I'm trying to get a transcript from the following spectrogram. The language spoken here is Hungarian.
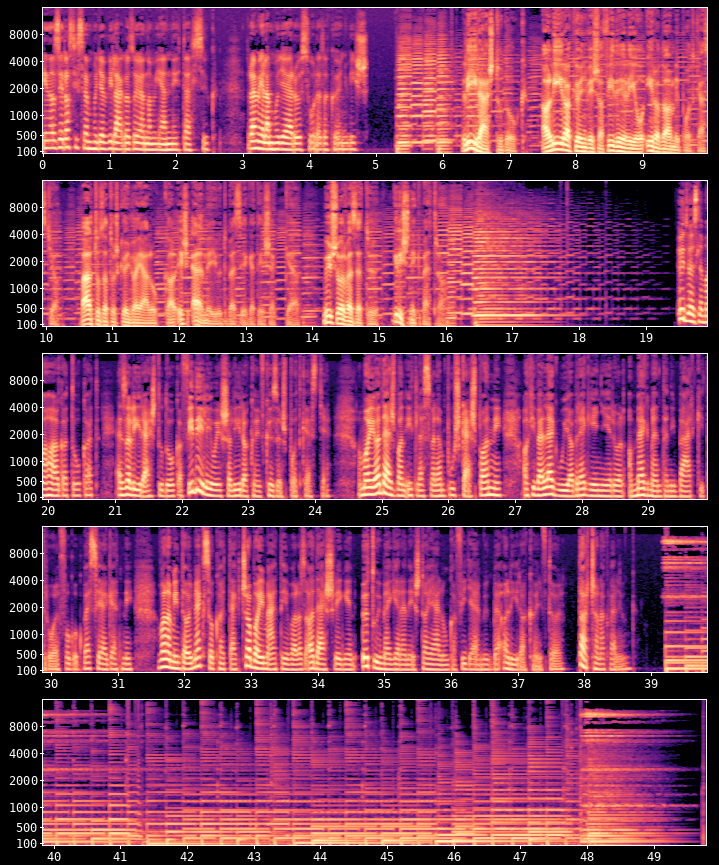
Én azért azt hiszem, hogy a világ az olyan, amilyenné tesszük. Remélem, hogy erről szól ez a könyv is. Lírás tudók. A Líra könyv és a Fidelio irodalmi podcastja. Változatos könyvajánlókkal és elmélyült beszélgetésekkel. Műsorvezető Grisnik Petra. Üdvözlöm a hallgatókat! Ez a Lírás Tudók, a Fidélió és a Líra könyv közös podcastje. A mai adásban itt lesz velem Puskás Panni, akivel legújabb regényéről, a Megmenteni bárkitról fogok beszélgetni, valamint ahogy megszokhatták, Csabai Mátéval az adás végén öt új megjelenést ajánlunk a figyelmükbe a Líra könyvtől. Tartsanak velünk!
